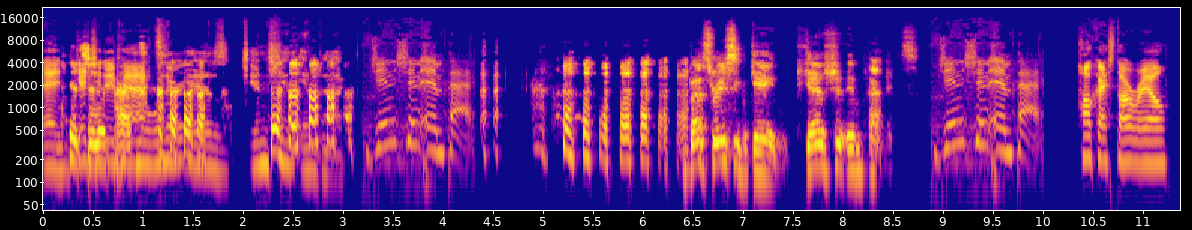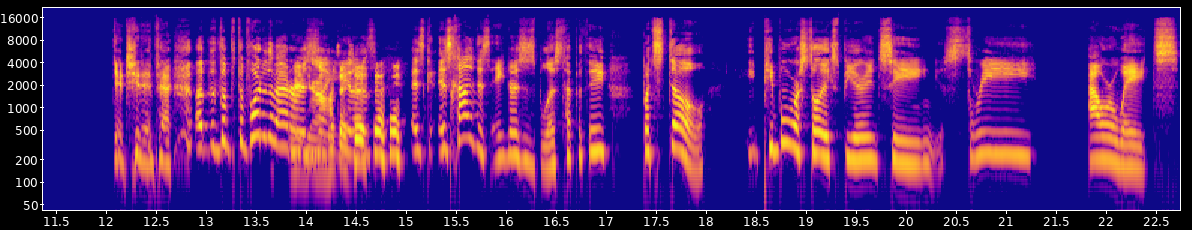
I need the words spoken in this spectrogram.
And Genshin, Genshin Impact. The winner is Genshin Impact. Genshin Impact. Best racing game, Genshin Impact. Genshin Impact. Honkai Star Rail. Genshin Impact. Uh, the, the, the, point of the matter is, like, you know, it's, it's, it's kind of like this ignorance is bliss type of thing, but still, people were still experiencing three hour waits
